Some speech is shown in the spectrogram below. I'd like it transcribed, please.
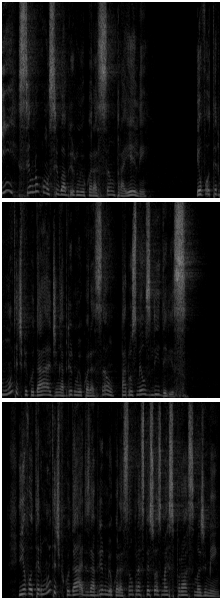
E se eu não consigo abrir o meu coração para ele, eu vou ter muita dificuldade em abrir o meu coração para os meus líderes. E eu vou ter muita dificuldade em abrir o meu coração para as pessoas mais próximas de mim.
